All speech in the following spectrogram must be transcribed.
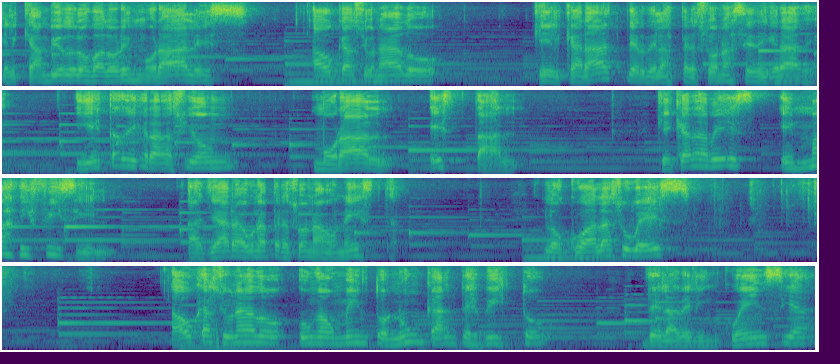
El cambio de los valores morales ha ocasionado que el carácter de las personas se degrade. Y esta degradación moral es tal que cada vez es más difícil hallar a una persona honesta, lo cual a su vez ha ocasionado un aumento nunca antes visto de la delincuencia,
